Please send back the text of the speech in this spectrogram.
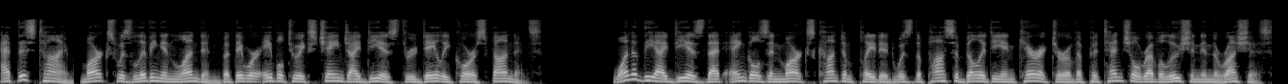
At this time, Marx was living in London but they were able to exchange ideas through daily correspondence. One of the ideas that Engels and Marx contemplated was the possibility and character of a potential revolution in the Russias.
